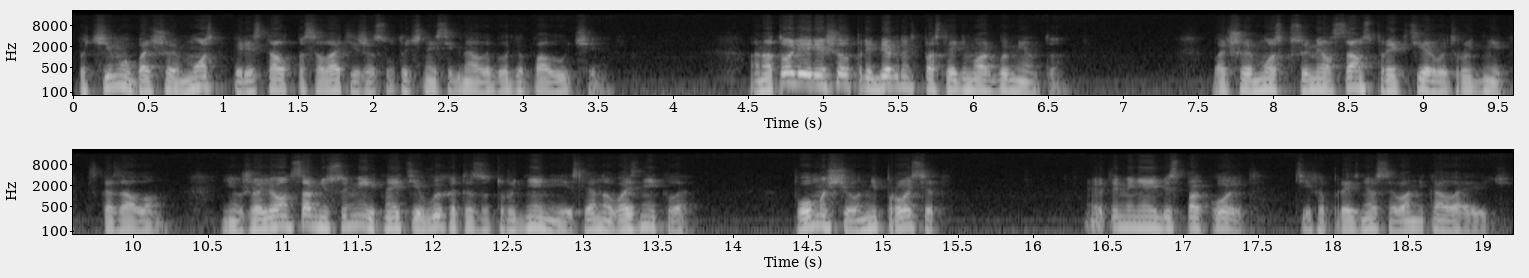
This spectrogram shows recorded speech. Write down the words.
Почему большой мозг перестал посылать ежесуточные сигналы благополучия? Анатолий решил прибегнуть к последнему аргументу. «Большой мозг сумел сам спроектировать рудник», — сказал он. «Неужели он сам не сумеет найти выход из затруднения, если оно возникло? Помощи он не просит». «Это меня и беспокоит», — тихо произнес Иван Николаевич.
